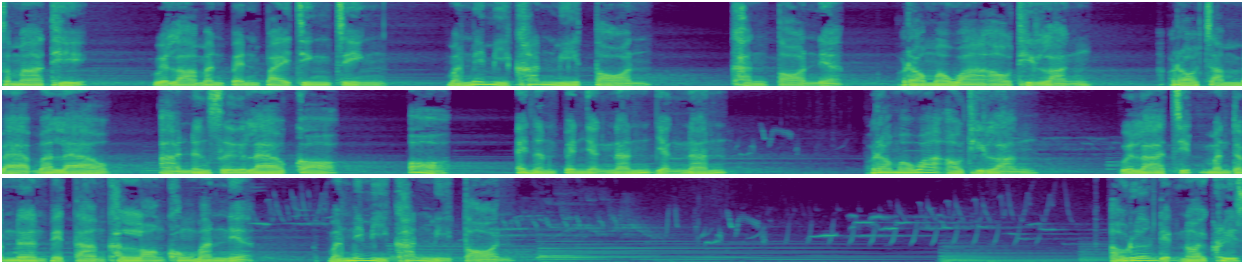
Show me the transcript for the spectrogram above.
สมาธิ เวลามันเป็นไปจริง ๆ มันไม่มีขั้นมีตอน ขั้นตอนเนี่ย เรามาว่าเอาทีหลัง เราจำแบบมาแล้ว อ่านหนังสือแล้วก็อ้อไอ้นั่นเป็นอย่างนั้นอย่างนั้น เรามาว่าเอาทีหลัง เวลาจิตมันดำเนินไปตามคันลองของมันเนี่ย มันไม่มีขั้นมีตอน เอาเรื่องเด็กน้อยคริส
